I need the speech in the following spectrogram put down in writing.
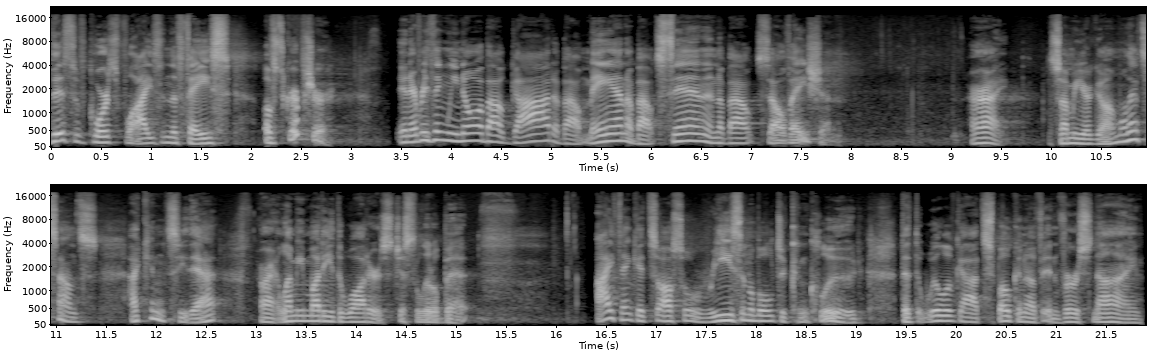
this, of course, flies in the face of Scripture and everything we know about God, about man, about sin, and about salvation. All right. Some of you are going, well, that sounds, I can see that. All right, let me muddy the waters just a little bit. I think it's also reasonable to conclude that the will of God spoken of in verse 9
